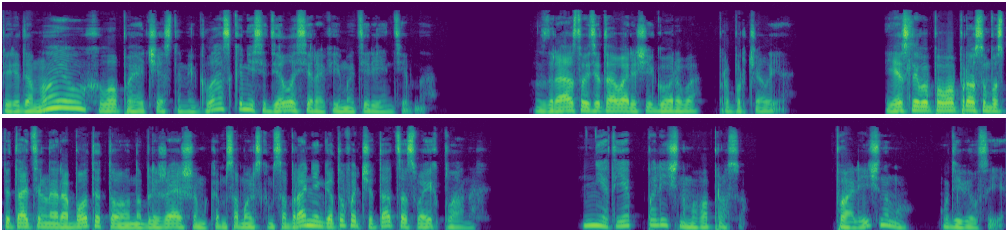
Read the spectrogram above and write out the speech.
Передо мною, хлопая честными глазками, сидела Серафима Терентьевна. «Здравствуйте, товарищ Егорова», — пробурчал я. «Если вы по вопросам воспитательной работы, то на ближайшем комсомольском собрании готов отчитаться о своих планах». «Нет, я по личному вопросу». «По личному?» — удивился я.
